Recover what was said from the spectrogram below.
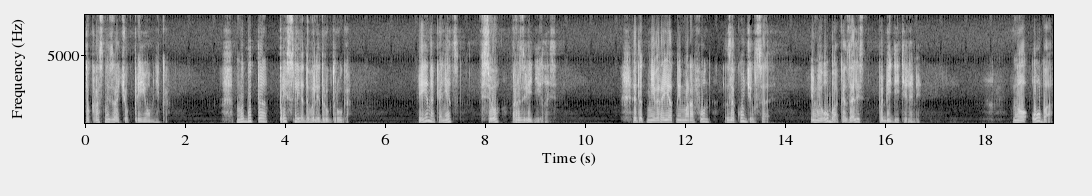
то красный зрачок приемника. Мы будто преследовали друг друга. И, наконец, все разрядилось. Этот невероятный марафон закончился, и мы оба оказались победителями. Но оба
